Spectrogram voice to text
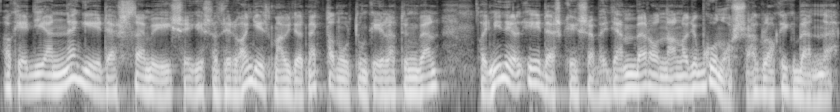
aki egy ilyen negédes személyiség, és azért annyit már ugye megtanultunk életünkben, hogy minél édeskésebb egy ember, annál nagyobb gonoszság lakik benne.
